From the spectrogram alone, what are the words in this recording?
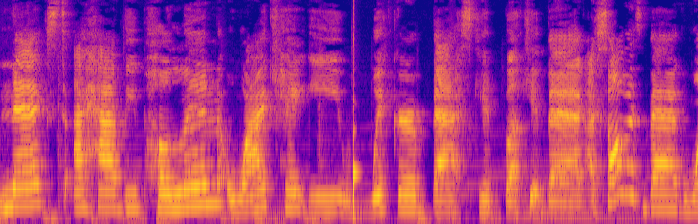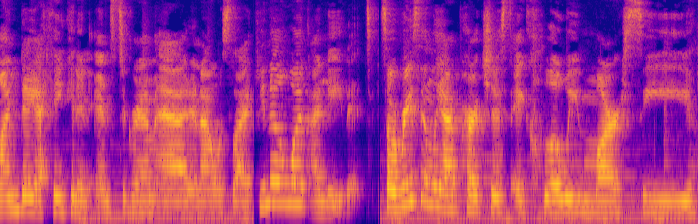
Next, I have the Polène YKE wicker basket bucket bag. I saw this bag one day, I think in an Instagram ad and I was like, you know what, I need it. So recently I purchased a Chloe Marcie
